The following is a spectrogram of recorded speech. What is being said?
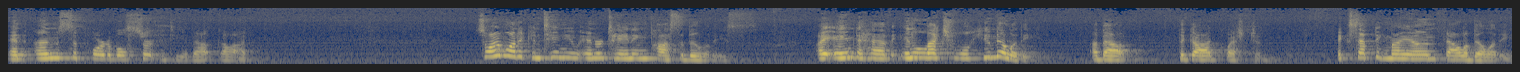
and unsupportable certainty about God. So I want to continue entertaining possibilities. I aim to have intellectual humility about the God question, accepting my own fallibility.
